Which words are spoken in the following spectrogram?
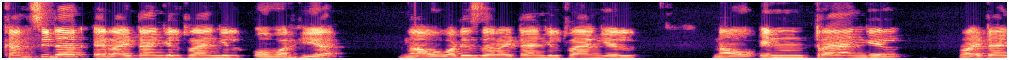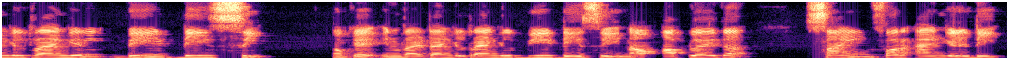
consider a right angle triangle over here. Now what is the right angle triangle? Now in triangle, right angle triangle BDC. Okay, in right angle triangle BDC. Now apply the sine for angle D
